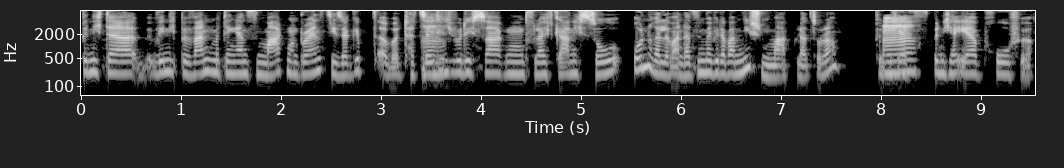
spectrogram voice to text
bin ich da wenig bewandt mit den ganzen Marken und Brands, die es da gibt. Aber tatsächlich mhm. würde ich sagen, vielleicht gar nicht so unrelevant. Da sind wir wieder beim Nischenmarktplatz, oder? Bin, mhm. ich jetzt, bin ich ja eher pro für.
